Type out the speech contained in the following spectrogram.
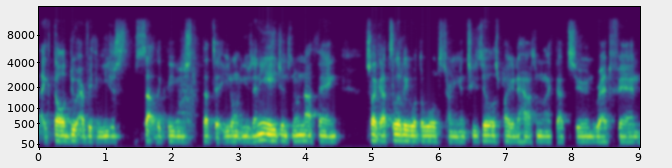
Like they'll do everything. You just sell, like they use, that's it. You don't use any agents, no nothing. So like that's literally what the world's turning into. Zillow's probably gonna have something like that soon. Redfin,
